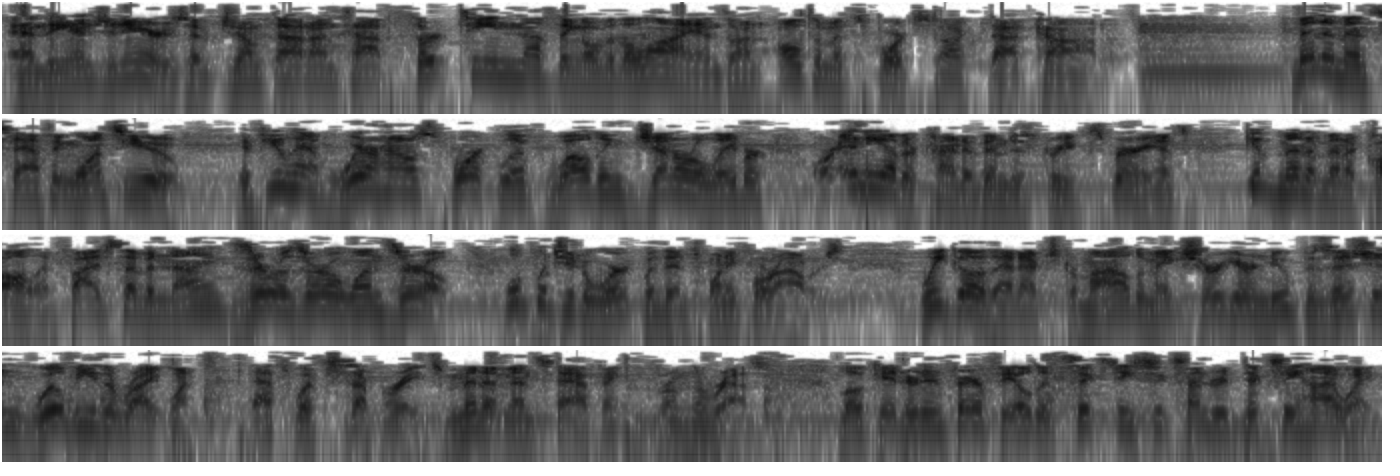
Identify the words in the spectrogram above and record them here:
And the Engineers have jumped out on top 13 nothing over the Lions on UltimateSportsTalk.com. Minutemen Staffing wants you. If you have warehouse, forklift, welding, general labor, or any other kind of industry experience, give Minutemen a call at 579-0010. We'll put you to work within 24 hours. We go that extra mile to make sure your new position will be the right one. That's what separates Minutemen Staffing from the rest. Located in Fairfield at 6600 Dixie Highway.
